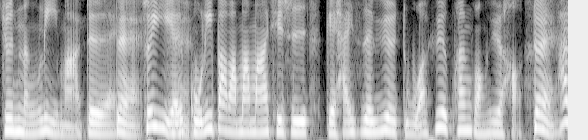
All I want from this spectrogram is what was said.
就是能力嘛，对不对？对所以也鼓励爸爸妈妈，其实给孩子的阅读啊，越宽广越好。对，他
